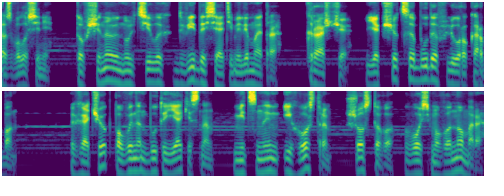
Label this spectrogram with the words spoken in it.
з волосіні, товщиною 0,2 мм. Краще, якщо це буде флюрокарбон. Гачок повинен бути якісним, міцним і гострим 6-8 номера.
